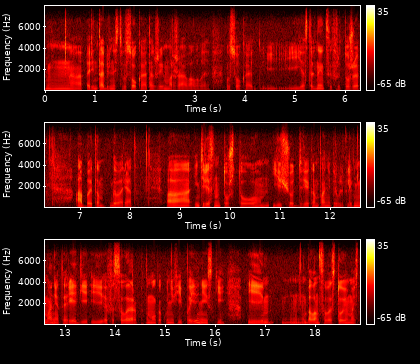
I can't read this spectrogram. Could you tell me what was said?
рентабельность высокая, а также и маржа валовая высокая, и остальные цифры тоже об этом говорят. А, интересно то, что еще две компании привлекли внимание, это Реги и FSLR, потому как у них и PE низкий, и балансовая стоимость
